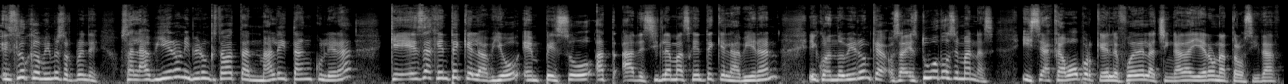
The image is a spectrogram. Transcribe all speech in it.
es lo que a mí me sorprende. O sea, la vieron y vieron que estaba tan mala y tan culera que esa gente que la vio empezó a, a decirle a más gente que la vieran. Y cuando vieron que, o sea, estuvo dos semanas y se acabó porque le fue de la chingada y era una atrocidad.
